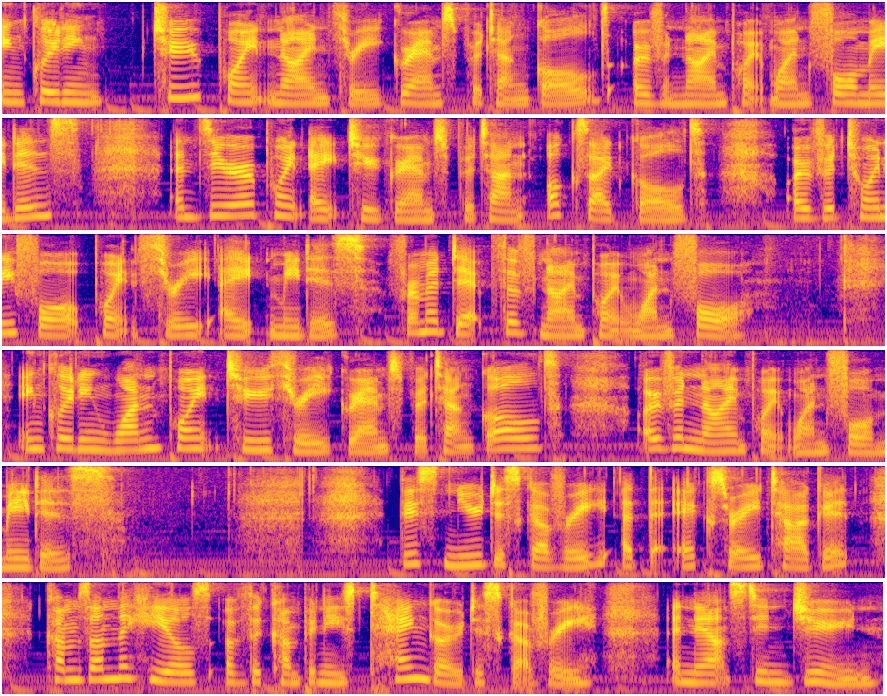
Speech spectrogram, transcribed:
including 2.93 grams per tonne gold over 9.14 metres and 0.82 grams per tonne oxide gold over 24.38 metres from a depth of 9.14 including 1.23 grams per tonne gold over 9.14 metres. This new discovery at the X ray target comes on the heels of the company's Tango discovery announced in June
